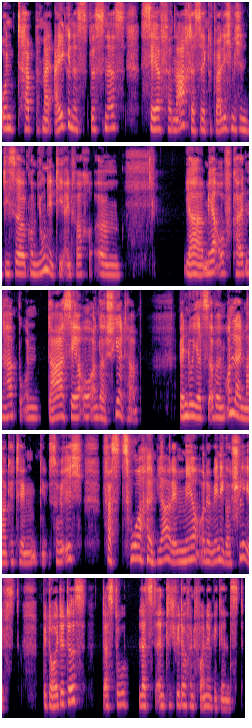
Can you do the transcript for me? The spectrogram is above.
und habe mein eigenes Business sehr vernachlässigt, weil ich mich in dieser Community einfach ähm, ja mehr aufgehalten habe und da sehr auch engagiert habe. Wenn du jetzt aber im Online-Marketing, so wie ich, fast zweieinhalb Jahre mehr oder weniger schläfst, bedeutet es, dass du letztendlich wieder von vorne beginnst.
